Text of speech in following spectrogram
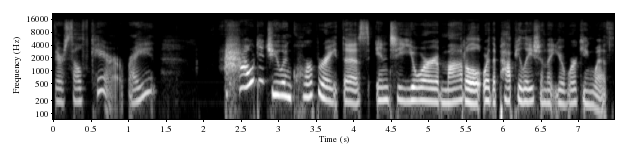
their self care, right? How did you incorporate this into your model or the population that you're working with?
